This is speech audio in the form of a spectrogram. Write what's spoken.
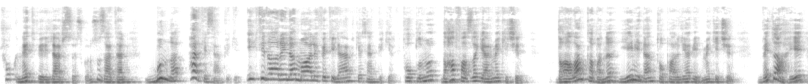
çok net veriler söz konusu. Zaten bunda herkes fikir. İktidarıyla muhalefetiyle herkes fikir. Toplumu daha fazla germek için, dağılan tabanı yeniden toparlayabilmek için ve dahi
